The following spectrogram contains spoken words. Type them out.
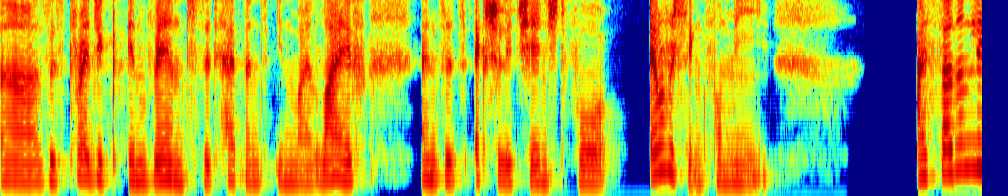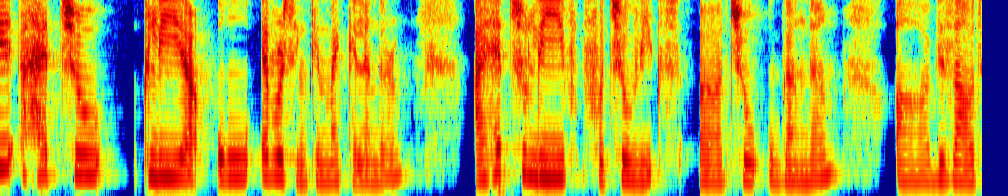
uh, this tragic event that happened in my life and that actually changed for everything for me. I suddenly had to clear all everything in my calendar. I had to leave for two weeks uh, to Uganda uh, without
